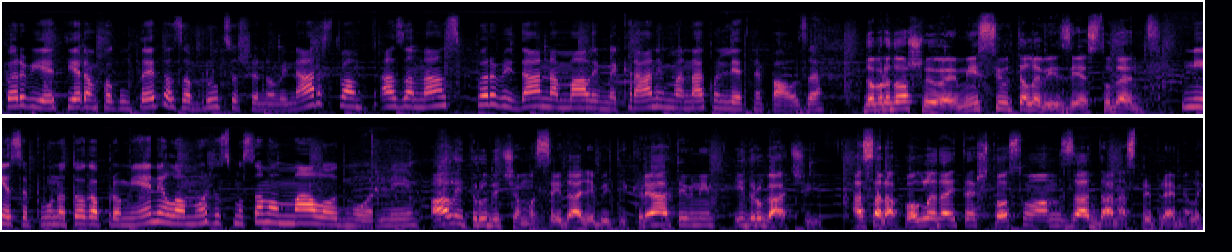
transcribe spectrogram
prvi je tjedan fakulteta za brucoše novinarstva, a za nas prvi dan na malim ekranima nakon ljetne pauze. Dobrodošli u emisiju Televizije Student. Nije se puno toga promijenilo, možda smo samo malo odmorniji. Ali trudit ćemo se i dalje biti kreativni i drugačiji. A sada pogledajte što smo vam za danas pripremili.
